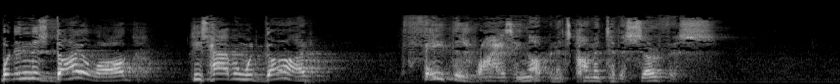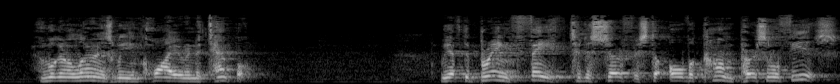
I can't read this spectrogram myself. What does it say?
But in this dialogue he's having with God, faith is rising up and it's coming to the surface. And we're going to learn as we inquire in the temple. We have to bring faith to the surface to overcome personal fears,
